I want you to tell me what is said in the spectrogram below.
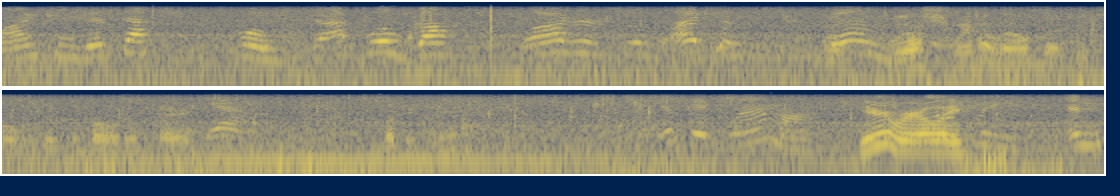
I can get that boat. That boat got water so I can swim. We'll swim a little bit before we get the boat, okay? Yeah. Look at Grandma. Look at Grandma. You're really. And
